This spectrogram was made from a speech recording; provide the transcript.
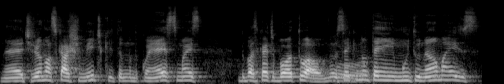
Né? Tirando o Oscar Schmidt, que todo mundo conhece, mas do basquetebol atual. Eu sei que não tem muito não, mas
